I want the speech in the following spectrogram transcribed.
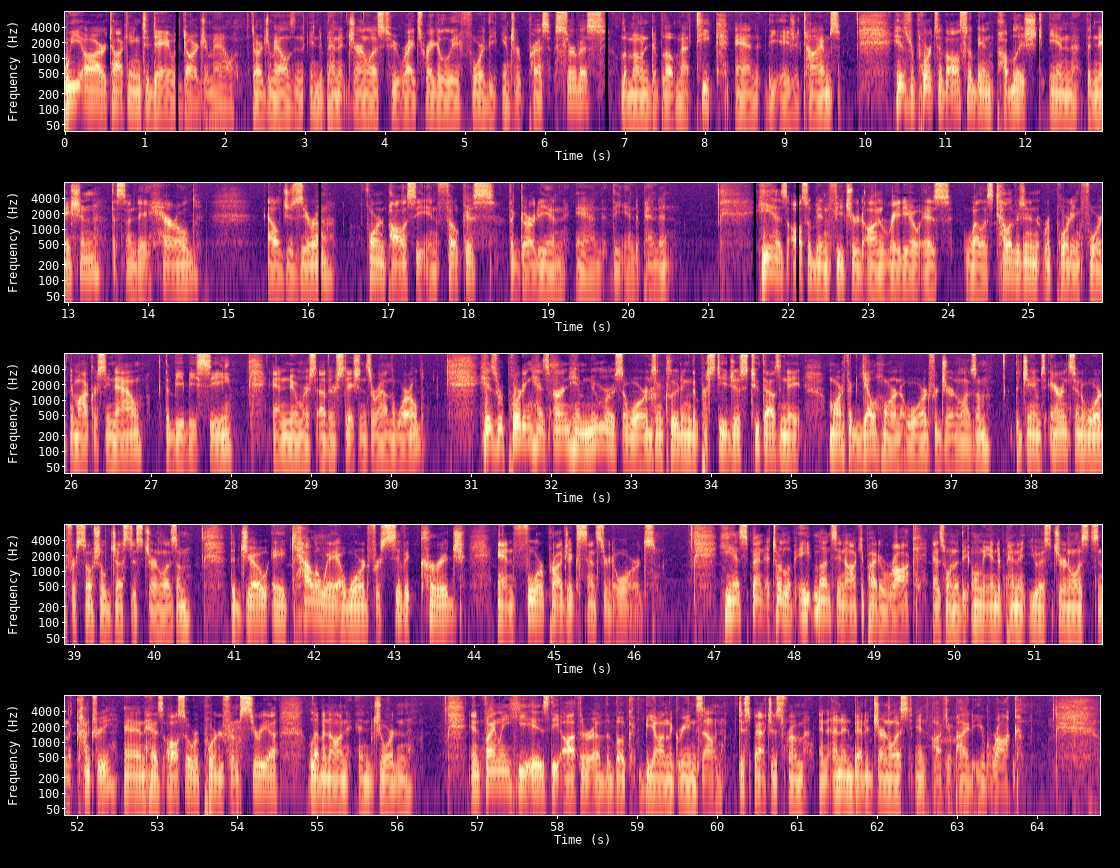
We are talking today with Dahr Jamail. Dahr Jamail is an independent journalist who writes regularly for the Interpress Service, Le Monde Diplomatique, and the Asia Times. His reports have also been published in The Nation, The Sunday Herald, Al Jazeera, Foreign Policy in Focus, The Guardian, and The Independent. He has also been featured on radio as well as television, reporting for Democracy Now!, the BBC, and numerous other stations around the world. His reporting has earned him numerous awards, including the prestigious 2008 Martha Gellhorn Award for Journalism, the James Aronson Award for Social Justice Journalism, the Joe A. Callaway Award for Civic Courage, and four Project Censored Awards. He has spent a total of eight months in occupied Iraq as one of the only independent U.S. journalists in the country and has also reported from Syria, Lebanon, and Jordan. And finally, he is the author of the book Beyond the Green Zone Dispatches from an Unembedded Journalist in Occupied Iraq.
